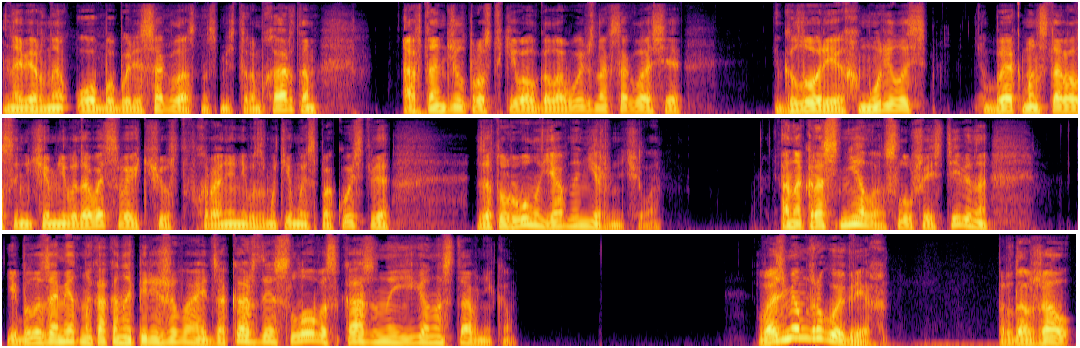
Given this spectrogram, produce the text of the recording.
Наверное, оба были согласны с мистером Хартом. Автандил просто кивал головой в знак согласия. Глория хмурилась. Бэкман старался ничем не выдавать своих чувств, храня невозмутимое спокойствие, зато Руна явно нервничала. Она краснела, слушая Стивена, и было заметно, как она переживает за каждое слово, сказанное ее наставником. «Возьмем другой грех», — продолжал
